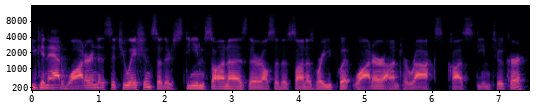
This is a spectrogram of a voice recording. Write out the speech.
you can add water into the situation. So there's steam saunas. There are also those saunas where you put water onto rocks, cause steam to occur.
